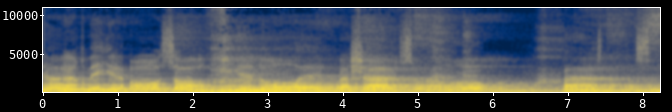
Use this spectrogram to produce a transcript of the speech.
نغمه آزادی نوع بشر سرا بر نفس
